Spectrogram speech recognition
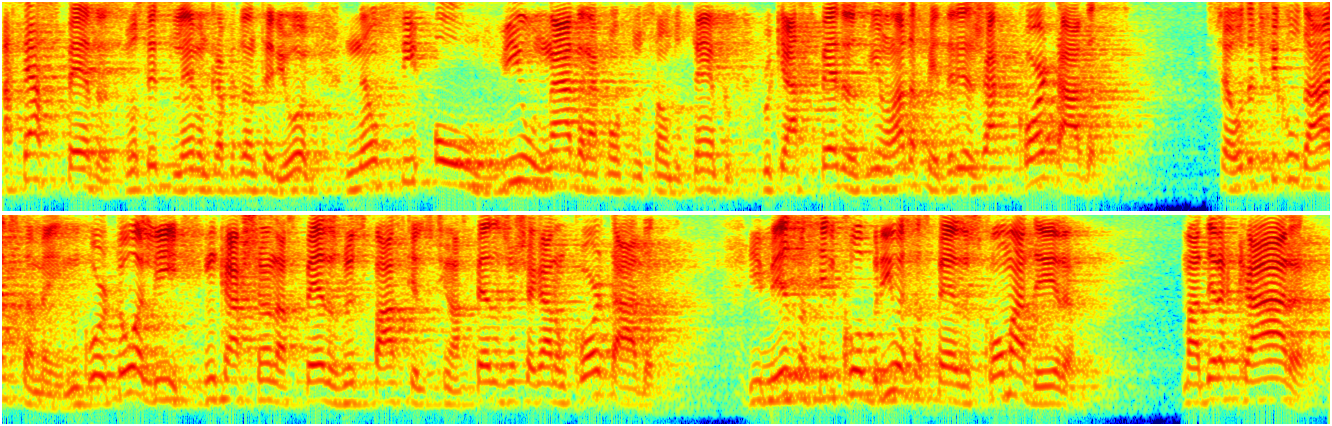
Até as pedras, se você se lembra no capítulo anterior, não se ouviu nada na construção do templo, porque as pedras vinham lá da pedreira já cortadas. Isso é outra dificuldade também. Não cortou ali, encaixando as pedras no espaço que eles tinham. As pedras já chegaram cortadas. E mesmo assim ele cobriu essas pedras com madeira, madeira cara.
